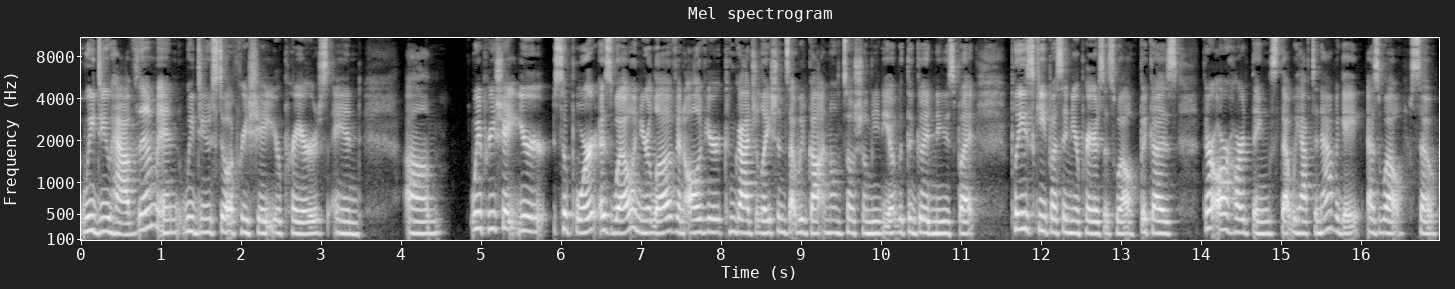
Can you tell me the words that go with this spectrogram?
we do have them and we do still appreciate your prayers and um, we appreciate your support as well and your love and all of your congratulations that we've gotten on social media with the good news but please keep us in your prayers as well because there are hard things that we have to navigate as well. So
